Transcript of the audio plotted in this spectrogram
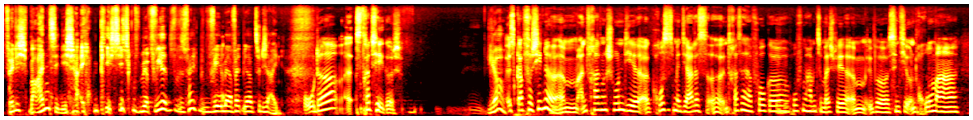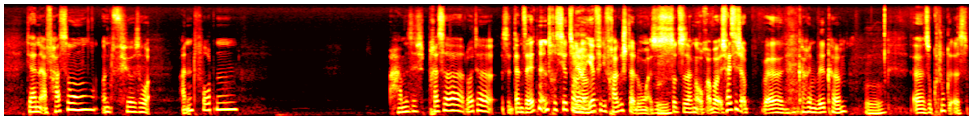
völlig wahnsinnig eigentlich. Ich, mir viel, fällt, viel mehr fällt mir dazu nicht ein. Oder äh, strategisch. Ja, Es gab verschiedene ähm, Anfragen schon, die äh, großes mediales äh, Interesse hervorgerufen haben, zum Beispiel ähm, über Sinti und Roma, deren Erfassung und für so Antworten haben sich Presseleute dann selten interessiert, sondern Ja. Mhm. eher für die Fragestellung. Also ist sozusagen auch, aber ich weiß nicht, ob äh, Karin Wilke äh, so klug ist.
